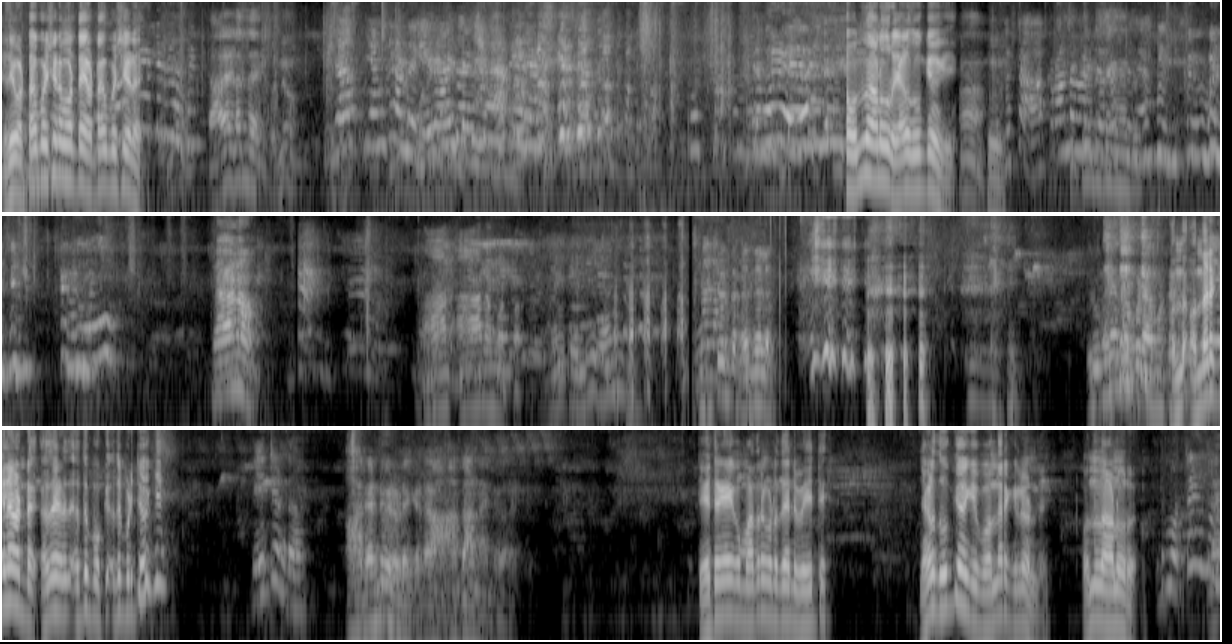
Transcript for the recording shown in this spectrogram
ഇത് ഒട്ടാപ്പക്ഷിയുടെ മുട്ട ഇടല്ലേ ഒന്ന് നാണൂറ് ഞങ്ങൾ നോക്കി നോക്കി. ആ ഉം. വേണോ ആനമുട്ട ഒന്ന് ഒന്നര കിലോ ഉണ്ട്. അത് അത് പൊക്കി അത് പിടിച്ചു നോക്കി ആ രണ്ടുപേരുടെ കേട്ടോ. അതാണ് എന്റെ ഏറ്റ കൈ മാത്രം കൊടുത്തതിന്റെ വെയിറ്റ് ഞങ്ങൾ തൂക്കി നോക്കിയപ്പോൾ ഒന്നര കിലോ ഉണ്ട്. ഒന്ന് നാനൂറ് ഇത് മുട്ടയുണ്ടോ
